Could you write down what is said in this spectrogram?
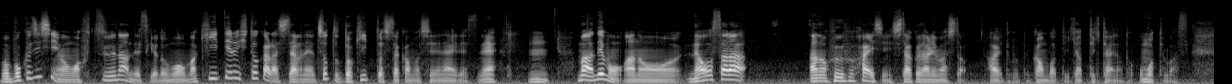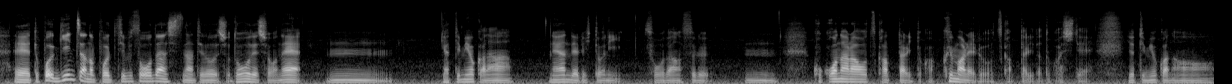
もう僕自身はもう普通なんですけども、まあ、聞いてる人からしたらね、ねちょっとドキッとしたかもしれないですね。うん。まあでも、あのー、なおさら、あの夫婦配信したくなりました。はい、ということで頑張ってやっていきたいなと思ってます。えっ、ー、と、銀ちゃんのポジティブ相談室なんてどうでしょう？どうでしょうね？うん、やってみようかな。悩んでる人に相談する。うん、ココナラを使ったりとか、クマレルを使ったりだとかしてやってみようかな。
